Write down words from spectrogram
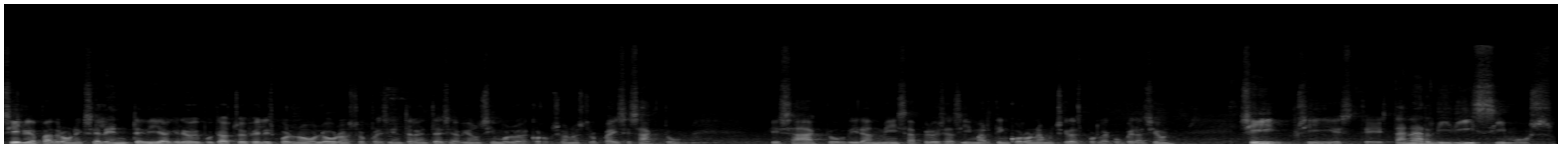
Silvia Padrón, excelente día, querido diputado. Estoy feliz por el nuevo logro de nuestro presidente, la venta de ese avión, símbolo de la corrupción en nuestro país. Exacto, exacto, dirán misa, pero es así. Martín Corona, muchas gracias por la cooperación. Sí, sí, este, están ardidísimos,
